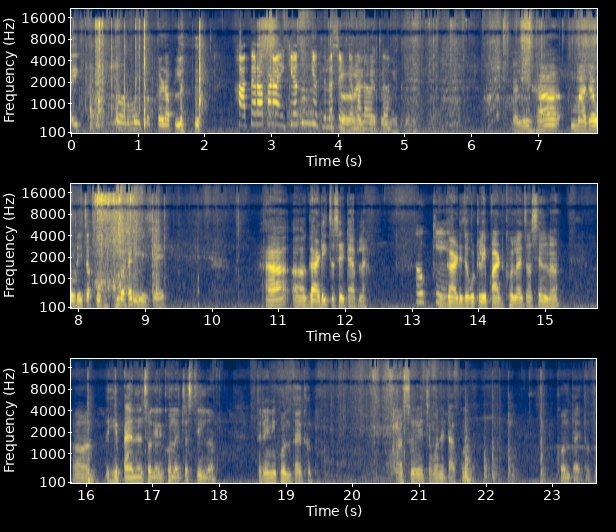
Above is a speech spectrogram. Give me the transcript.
एक नॉर्मल पक्कड आपलं. हा तर आपण ऐकियातून घेतलेला सेट आहे मला ऐक्यातून वाटतं. घेतलेला. आणि हा माझ्या आवडीचा खूप भारी आहे. हा अ, गाडीचा सेट आहे आपला. ओके. गाडीचा कुठलाही पार्ट खोलायचा असेल ना अं, हे पॅनल्स वगैरे खोलायचे असतील ना तर यांनी खोलता येतात. असं याच्यामध्ये टाकून खोलता येतो तो.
